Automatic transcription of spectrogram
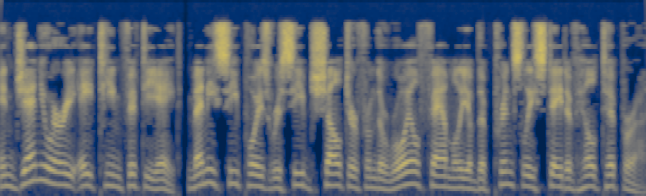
In January 1858, many sepoys received shelter from the royal family of the princely state of Hill Tipura.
